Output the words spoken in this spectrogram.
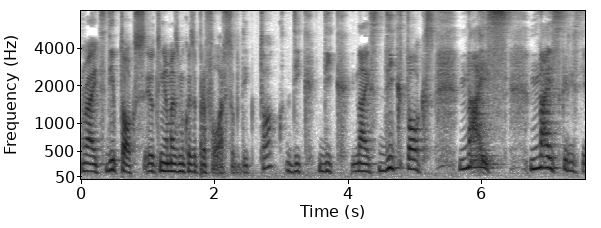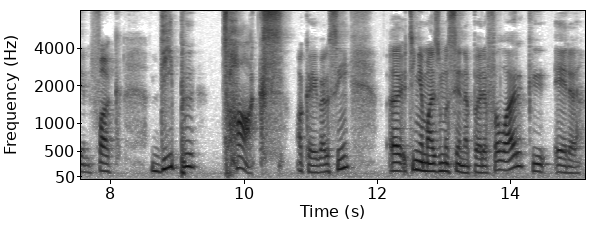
Right, Deep Talks. Eu tinha mais uma coisa para falar sobre Dick Talk. Dick, Dick, nice. Dick Talks. Nice, nice, Christian. Fuck. Deep Talks. Ok, agora sim. Uh, eu tinha mais uma cena para falar que era.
